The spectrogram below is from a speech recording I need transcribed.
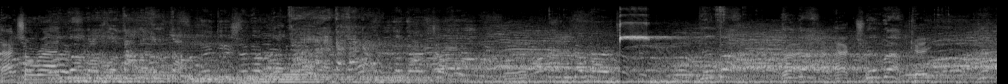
Action red. Red, action. Okay.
